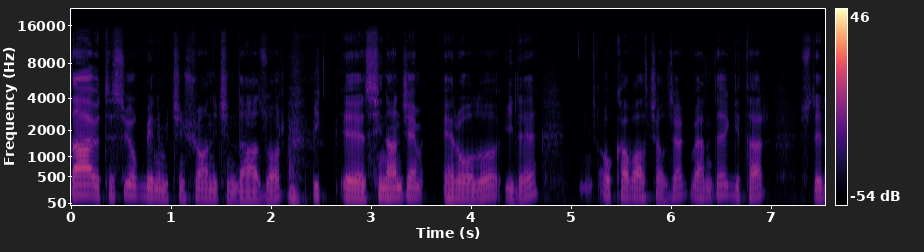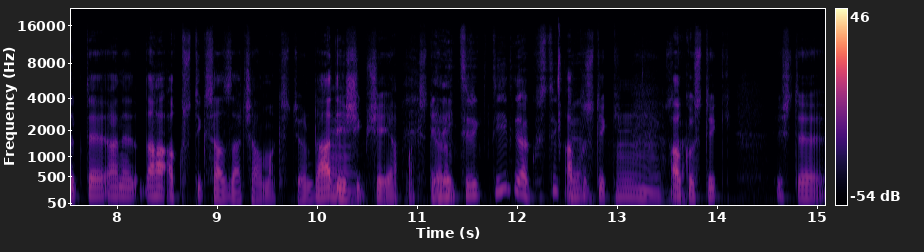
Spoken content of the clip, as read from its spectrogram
daha ötesi yok benim için şu an için daha zor. bir e, Sinan Cem Eroğlu ile o kaval çalacak. Ben de gitar. Üstelik de hani daha akustik sazlar çalmak istiyorum. Daha hmm. değişik bir şey yapmak istiyorum. Elektrik değil akustik mi? Akustik. Hmm, akustik. İşte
